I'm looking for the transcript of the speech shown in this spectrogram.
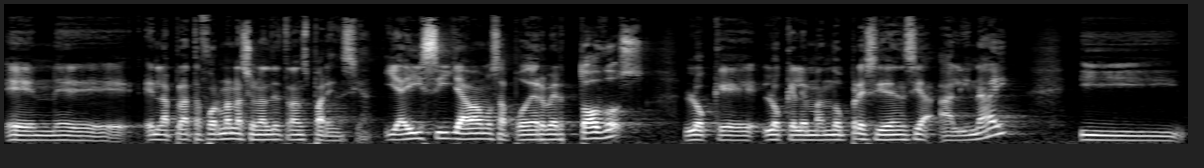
eh, en, la Plataforma Nacional de Transparencia. Y ahí sí ya vamos a poder ver todos lo que, lo que le mandó presidencia al INAI y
